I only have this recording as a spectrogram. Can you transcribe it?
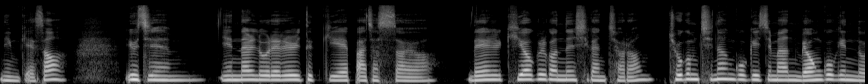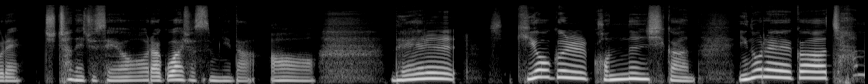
님께서 요즘 옛날 노래를 듣기에 빠졌어요. 내일 기억을 걷는 시간처럼 조금 지난 곡이지만 명곡인 노래 추천해 주세요. 라고 하셨습니다. 아, 내일 기억을 걷는 시간. 이 노래가 참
